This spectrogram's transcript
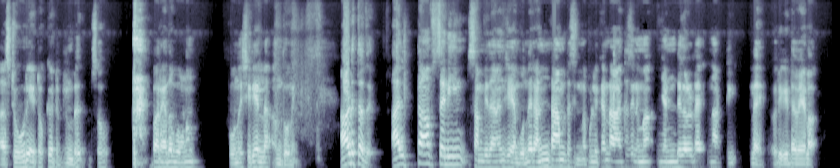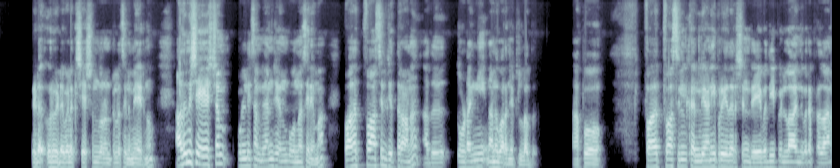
സ്റ്റോറി ആയിട്ടും ഒക്കെ ഇട്ടിട്ടുണ്ട്. സോ പറയാതെ പോകണം പോകുന്നത് ശരിയല്ല എന്ന് തോന്നി. അടുത്തത്. അൽതാഫ് സലീം സംവിധാനം ചെയ്യാൻ പോകുന്ന രണ്ടാമത്തെ സിനിമ പുള്ളിക്കാരന്റെ ആദ്യത്തെ സിനിമ ഞണ്ടുകളുടെ നാട്ടിൽ അല്ലെ ഒരു ഇടവേള ഇട ഒരു ഇടവേളയ്ക്ക് ശേഷം പറഞ്ഞിട്ടുള്ള സിനിമയായിരുന്നു. അതിനുശേഷം പുള്ളി സംവിധാനം ചെയ്യാൻ പോകുന്ന സിനിമ ഫഹദ് ഫാസിൽ ചിത്രമാണ്. അത് തുടങ്ങി എന്നാണ് പറഞ്ഞിട്ടുള്ളത്. അപ്പോ ഫഹദ് ഫാസിൽ കല്യാണി പ്രിയദർശൻ രേവതി പിള്ള എന്നിവരെ പ്രധാന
